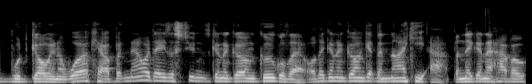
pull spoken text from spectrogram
would go in a workout. But nowadays, a student's going to go and Google that or they're going to go and get the Nike app and they're going to have a,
